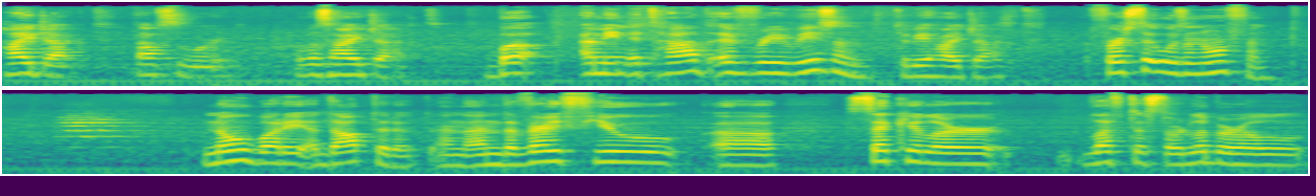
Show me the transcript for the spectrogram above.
Hijacked, that's the word. It was hijacked. But, I mean, it had every reason to be hijacked. First it was an orphan. Nobody adopted it. And, and the very few uh, secular, leftist or liberal,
